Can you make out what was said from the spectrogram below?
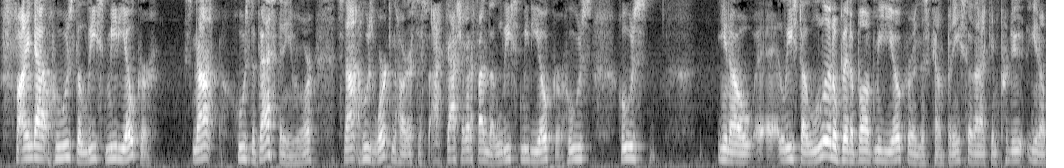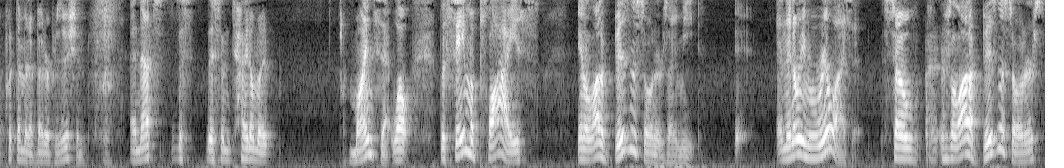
find out who's the least mediocre. It's not who's the best anymore. It's not who's working harder. It's ah, gosh, I got to find the least mediocre. Who's who's you know, at least a little bit above mediocre in this company so that I can produce, you know, put them in a better position. And that's this this entitlement mindset. Well, the same applies in a lot of business owners I meet, and they don't even realize it. So there's a lot of business owners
